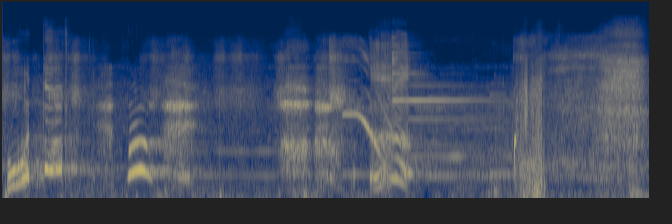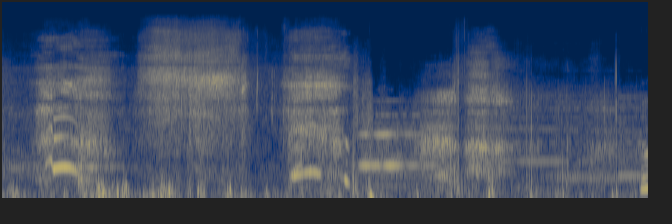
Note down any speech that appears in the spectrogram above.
โอ้โหโอ้โอ้โหตบเออโอ้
